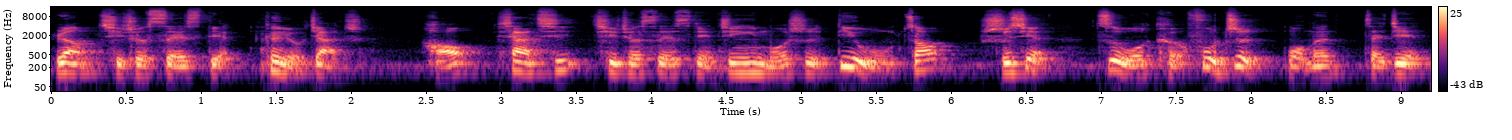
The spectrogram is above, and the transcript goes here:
让汽车 4S 店更有价值。好，下期汽车 4S 店经营模式第五招实现自我可复制，我们再见。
